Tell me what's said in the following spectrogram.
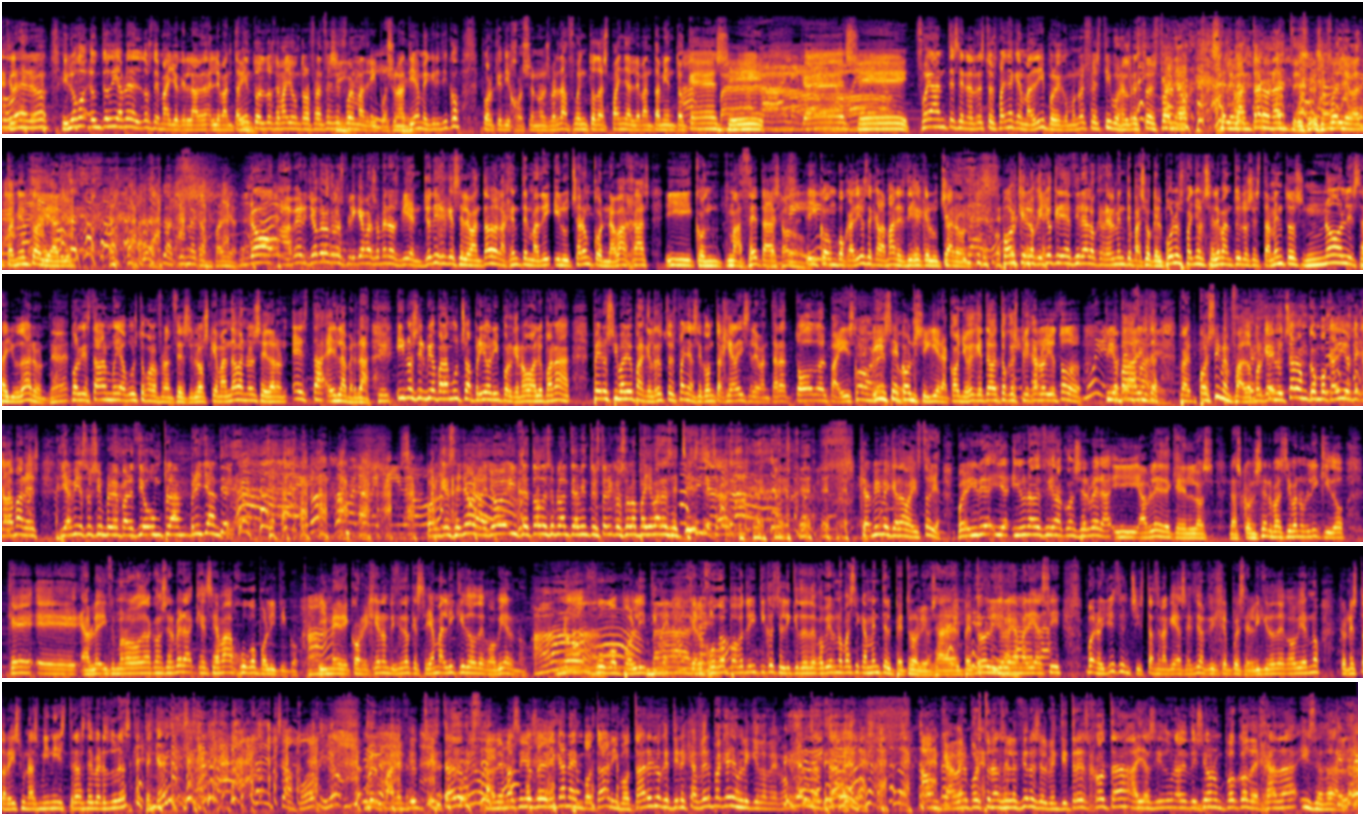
Un. Claro. Y luego otro día hablé del 2 de mayo, que el, el levantamiento del 2 de mayo contra los franceses fue en Madrid. Sí. Pues una tía me criticó porque dijo, eso no es verdad, fue en toda España el levantamiento. Ah. que sí, que sí. Fue antes en el resto de España que en Madrid, porque como no es festivo en el resto de España, se levantaron antes. Eso fue el levantamiento a diario. La tienda de campaña. No, a ver, yo creo que lo expliqué más o menos bien. Yo dije que se levantaron la gente en Madrid y lucharon con navajas y con macetas y con bocadillos de calamares. Dije que lucharon. Porque lo que yo quería decir era lo que realmente pasó, que el pueblo español se levantó y los estamentos no les ayudaron. ¿Eh? Porque estaban muy a gusto con los franceses. Los que mandaban no les ayudaron. Esta es la verdad. Y no sirvió para mucho a priori porque no valió para nada, pero sí valió para que el resto de España se contagiara y se levantara todo el país y se consiguiera. Coño, que tengo, tengo que explicarlo yo todo. Muy bien. Tío, enfades. Pues- Pues sí me enfado, porque lucharon con bocadillos de calamares y a mí eso siempre me pareció un plan brillante. Porque señora, yo hice todo ese planteamiento histórico solo para llevar ese chiste, ¿sabes? que a mí me quedaba historia. Bueno, y, una vez fui a una conservera y hablé de que los, las conservas llevan un líquido que eh, hablé, hice un monólogo de la conservera que se llama jugo político. Y me corrigieron diciendo que se llama líquido de gobierno, Ah. no jugo político. Vale. Que el jugo político es el líquido de gobierno, básicamente el petróleo. O sea, el petróleo yo le La llamaría así. Bueno, yo hice un chistazo en aquella sección. Dije, pues el líquido de gobierno, con esto haréis unas ministras de verduras que te caen. Chapó, tío. Me parece un chistazo. Además, ellos se dedican a embotar y votar es lo que tienes que hacer para que haya un líquido de gobierno, ¿sabes? Aunque haber puesto unas elecciones el 23J haya sido una decisión un poco dejada y sedal.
